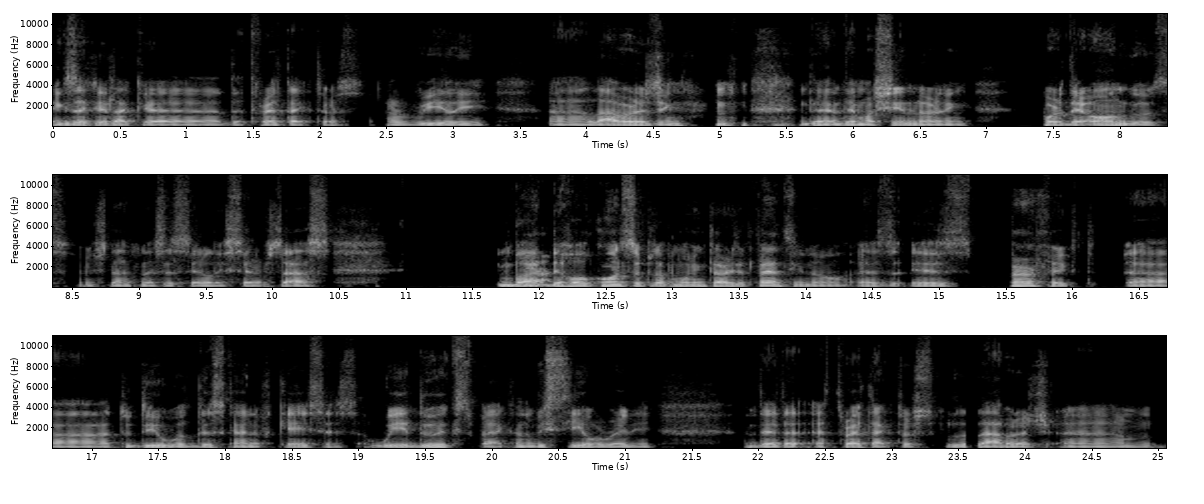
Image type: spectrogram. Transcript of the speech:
Exactly like uh, the threat actors are really uh, leveraging the the machine learning for their own goods, which not necessarily serves us. But yeah. the whole concept of moving target defense, you know, is is perfect uh, to deal with this kind of cases. We do expect, and we see already, that uh, threat actors leverage um,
